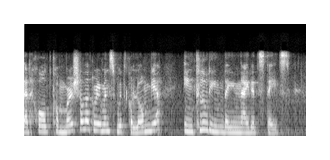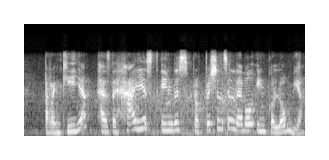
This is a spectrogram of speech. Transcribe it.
that hold commercial agreements with Colombia, including the United States. Barranquilla has the highest English proficiency level in Colombia,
